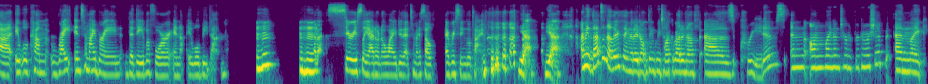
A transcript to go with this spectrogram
uh it will come right into my brain the day before and it will be done. Mm-hmm. Mm-hmm. But seriously, I don't know why I do that to myself every single time. yeah. Yeah. I mean, that's another thing that I don't think we talk about enough as creatives and online entrepreneurship. And like,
